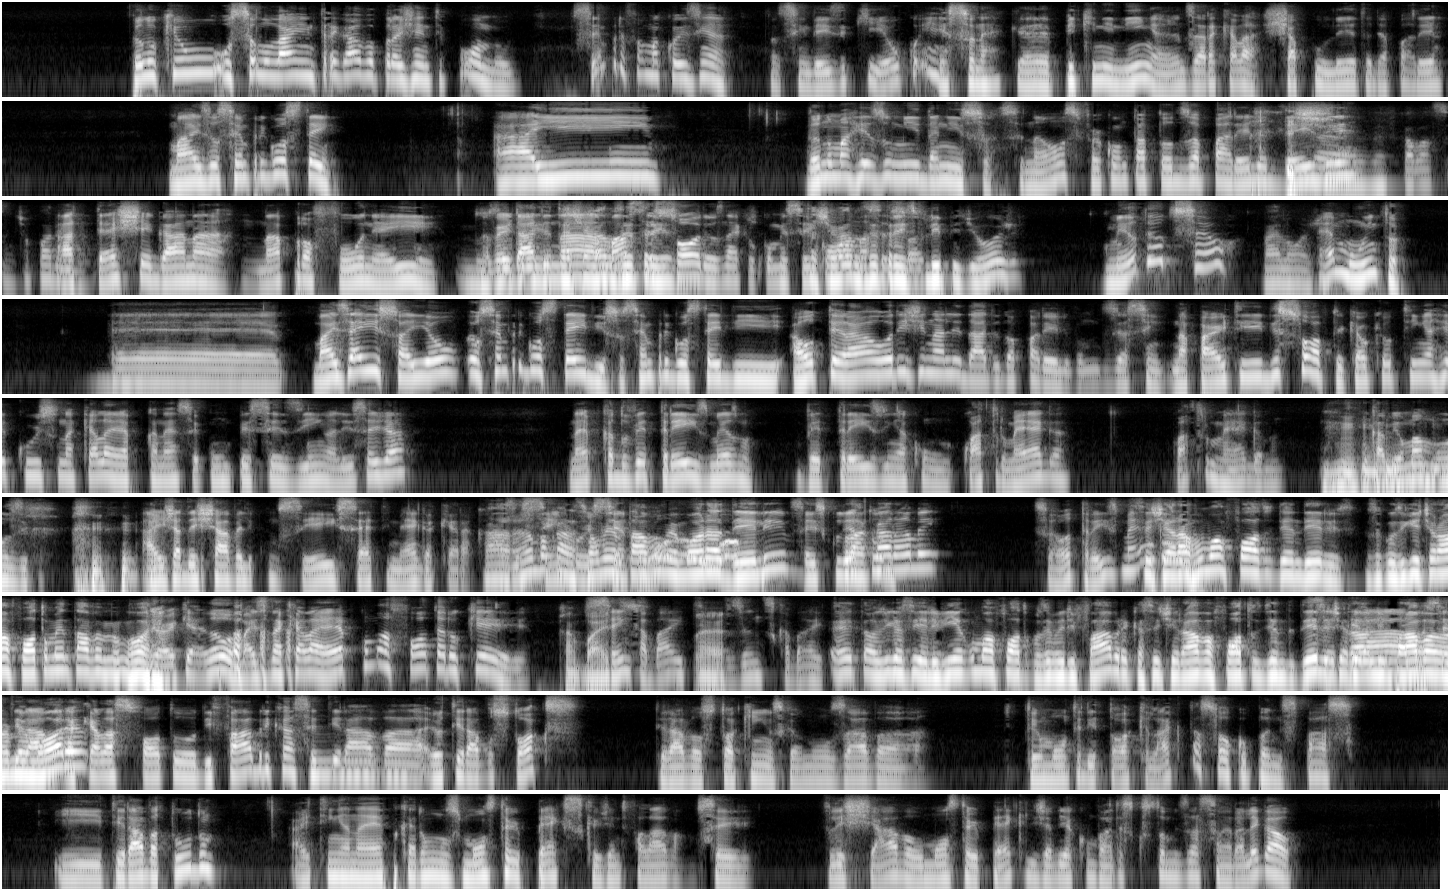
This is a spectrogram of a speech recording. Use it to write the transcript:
pelo que o, o celular entregava pra gente. Pô, meu, sempre foi uma coisinha assim, desde que eu conheço, né? Que é pequenininha, antes era aquela chapuleta de aparelho. Mas eu sempre gostei. Aí, dando uma resumida nisso, senão se for contar todos os aparelhos desde É, vai ficar bastante aparelho. até chegar na, na Profone aí, na Z3, verdade tá na chegando no Z3. acessórios, né, que eu comecei Tá com chegando no Z3 acessório. Flip de hoje, Meu Deus do céu, vai longe. é muito. É, Mas é isso, aí eu, eu sempre gostei disso, eu sempre gostei de alterar a originalidade do aparelho, vamos dizer assim, na parte de software, que é o que eu tinha recurso naquela época, né? Você com um PCzinho ali, você já. Na época do V3 mesmo, o V3 vinha com 4 mega, 4 mega, mano. Não cabia uma música. Aí já deixava ele com 6, 7 mega, que era quase Caramba, cara, você 100%. aumentava a Ô, memória dele Você escolhia pra tudo. caramba, hein? Isso é 3 mega. Você tirava uma foto dentro dele. Se você conseguia tirar uma foto, aumentava a memória. Que... Não, mas naquela época uma foto era o quê? Kbytes. 100 KB? É. 200 KB? É, então, diga assim, ele vinha com uma foto, por exemplo, de fábrica, você tirava a foto dentro dele, Você tirava, tirava, limpava você a tirava memória. aquelas fotos de fábrica, você Hum. tirava. Eu tirava os toques. Tirava os toquinhos que eu não usava. Tem um monte de toque lá que tá só ocupando espaço. E tirava tudo. Aí tinha na época eram uns Monster Packs que a gente falava. Você flecheava o Monster Pack, ele já vinha com várias customizações, era legal.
